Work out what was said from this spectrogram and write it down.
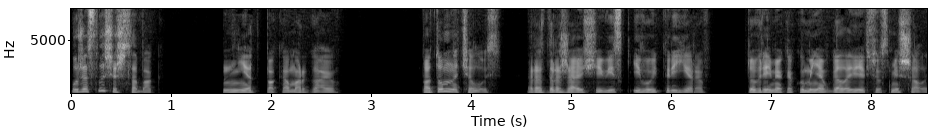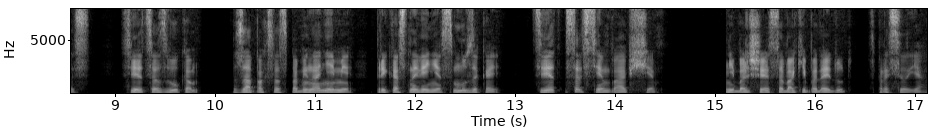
«Уже слышишь собак?» «Нет, пока моргаю». Потом началось. Раздражающий визг и вой терьеров, в то время как у меня в голове все смешалось. Свет со звуком, запах с воспоминаниями, прикосновение с музыкой, Цвет совсем вообще. «Небольшие собаки подойдут?» – спросил я.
